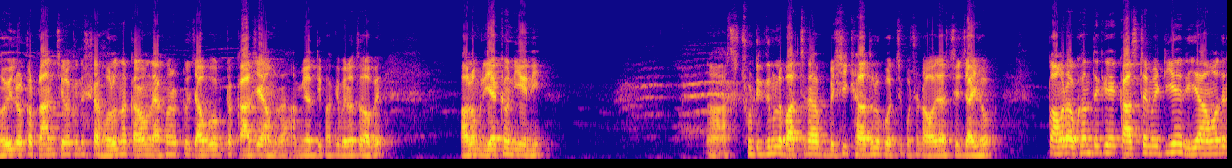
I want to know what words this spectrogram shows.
হইল একটা প্ল্যান ছিল, কিন্তু সেটা হলো না, কারণ এখন একটু যাব একটা কাজে আমরা, আমি আর দীপাকে বেরোতে হবে। ভাবলাম রিয়াকেও নিয়ে নিই ছুটির দিন বাচ্চারা বেশি খেলাধুলো করছে, প্রচণ্ড আওয়াজ আসছে, যাই হোক। তো আমরা ওখান থেকে কাজটা মিটিয়ে রিয়া আমাদের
